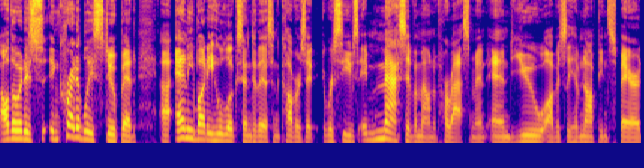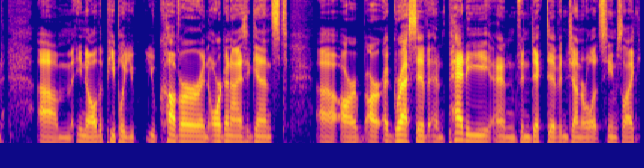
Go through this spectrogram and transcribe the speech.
although it is incredibly stupid, uh, anybody who looks into this and covers it receives a massive amount of harassment. And you obviously have not been spared. Um, you know, all the people you you cover and organize against uh, are are aggressive and petty and vindictive in general. It seems like.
